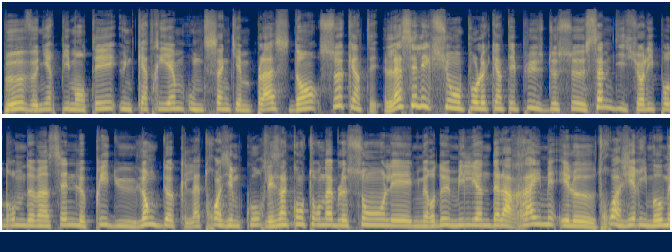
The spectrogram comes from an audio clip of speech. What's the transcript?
peut venir pimenter une quatrième ou une cinquième place dans ce quintet. La sélection pour le quintet plus de ce samedi sur l'hippodrome de Vincennes, le prix du Languedoc, la troisième course. Les incontournables sont les numéro 2 Million Dollar Rhyme et le 3 Jérimôme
